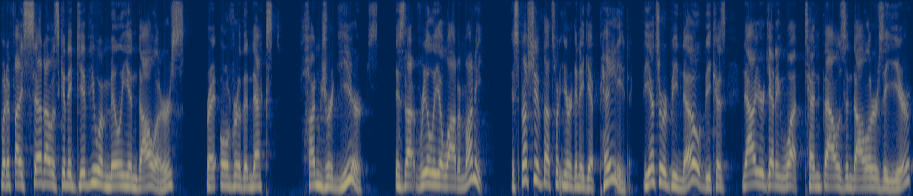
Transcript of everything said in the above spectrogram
But if I said I was going to give you a million dollars, right, over the next hundred years, is that really a lot of money? especially if that's what you're going to get paid? The answer would be no, because now you're getting what, $10,000 a year?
